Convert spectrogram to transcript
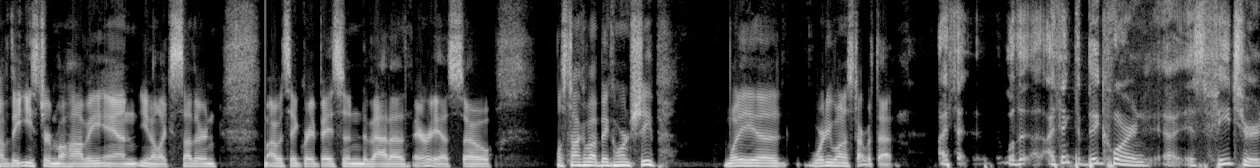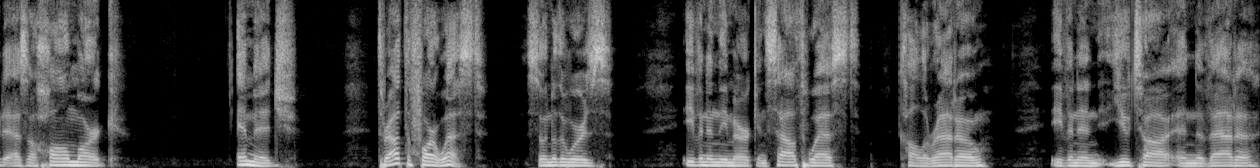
of the eastern Mojave and you know like southern, I would say Great Basin, Nevada area. So let's talk about bighorn sheep. What do you? Where do you want to start with that? I th- well, the, I think the bighorn uh, is featured as a hallmark image throughout the far west. So, in other words, even in the American Southwest, Colorado, even in Utah and Nevada,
